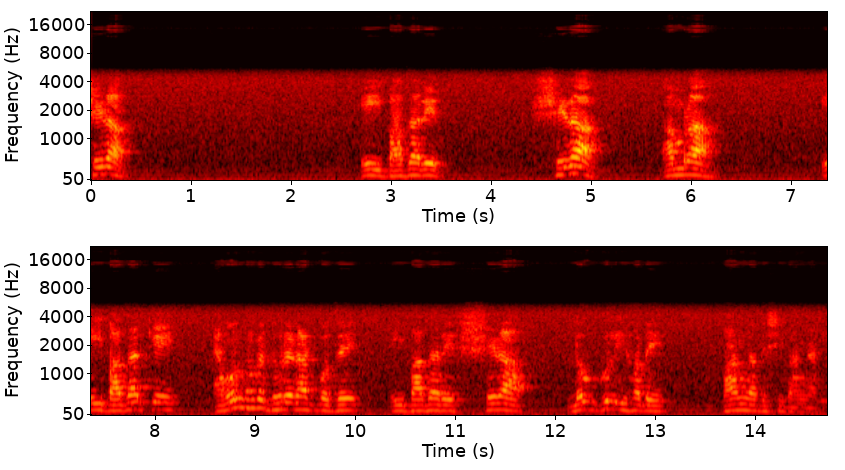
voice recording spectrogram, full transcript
সেরা এই বাজারের সেরা আমরা এই বাজারকে এমনভাবে ধরে রাখব যে এই বাজারের সেরা লোকগুলি হবে বাংলাদেশি বাঙালি।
